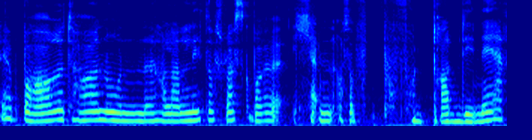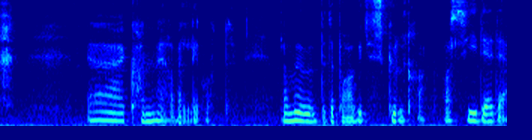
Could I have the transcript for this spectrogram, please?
Det er bare å ta noen halvannen liters flask og bare kjenne Altså få dratt de ned. Eh, kan være veldig godt. Da må vi tilbake til skuldrene. Hva sier det det?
